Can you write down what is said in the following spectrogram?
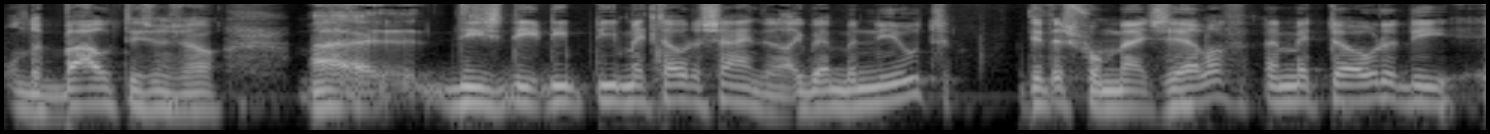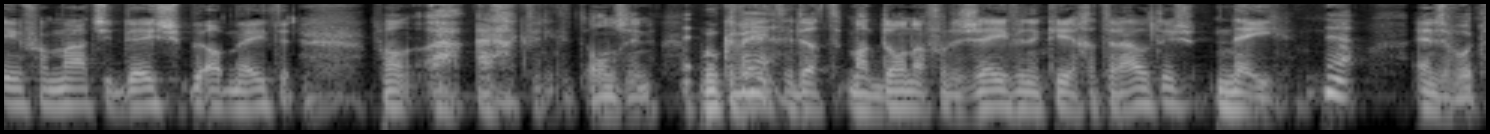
onderbouwd is en zo. Maar die, die, die, die methodes zijn er al. Ik ben benieuwd dit is voor mijzelf een methode die informatie decibel meten. Van ah, eigenlijk vind ik het onzin. Moet ik weten dat Madonna voor de zevende keer getrouwd is? Nee. Ja. Enzovoort.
